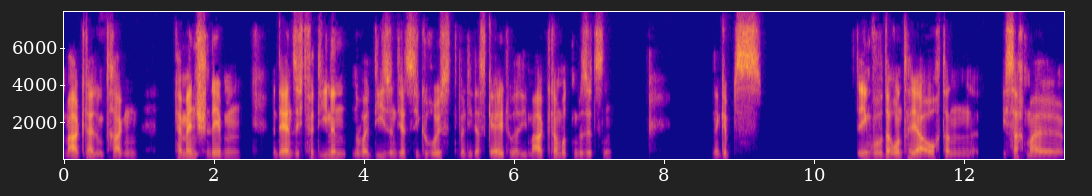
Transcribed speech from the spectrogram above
Markenkleidung tragen, kein Menschenleben in der Hinsicht verdienen, nur weil die sind jetzt die Größten, weil die das Geld oder die Markenklamotten besitzen. Dann gibt's irgendwo darunter ja auch dann, ich sage mal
